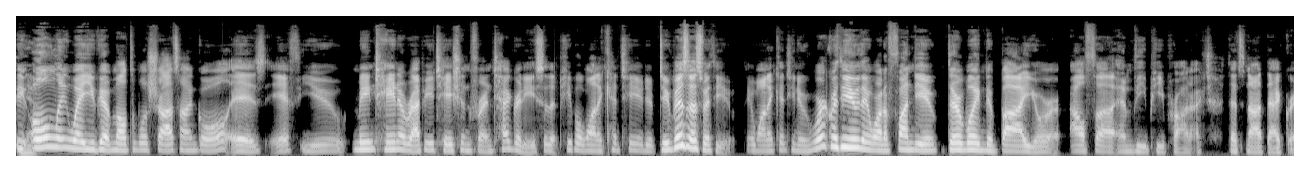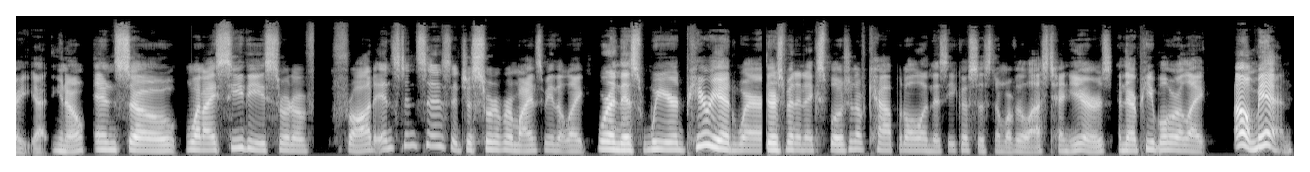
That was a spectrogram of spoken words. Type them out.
the Yeah. only way you get multiple shots on goal is if you maintain a reputation for integrity so that people want to continue to do business with you. They want to continue to work with you. They want to fund you. They're willing to buy your alpha MVP product that's not that great yet, you know? And so when I see these sort of fraud instances, it just sort of reminds me that like we're in this weird period where there's been an explosion of capital in this ecosystem over the last 10 years. And there are people who are like, oh man,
